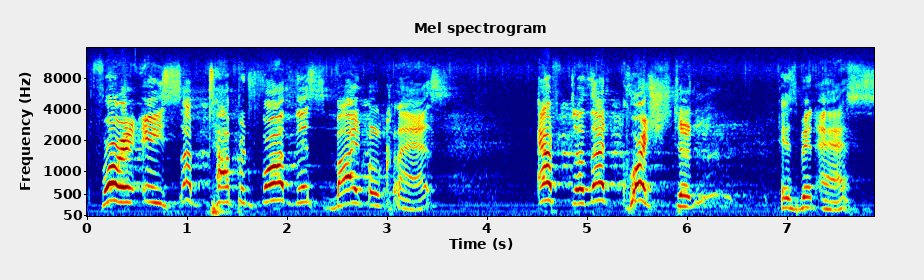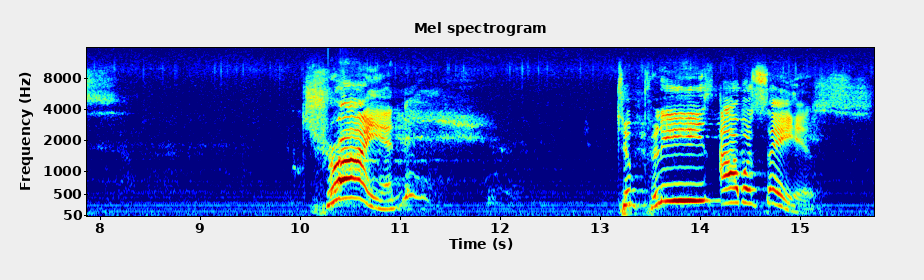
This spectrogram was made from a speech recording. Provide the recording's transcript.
For a subtopic for this Bible class, after that question has been asked, trying to please ourselves.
